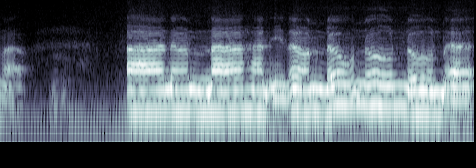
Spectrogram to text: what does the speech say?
now. Ah no na honey no no no no na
